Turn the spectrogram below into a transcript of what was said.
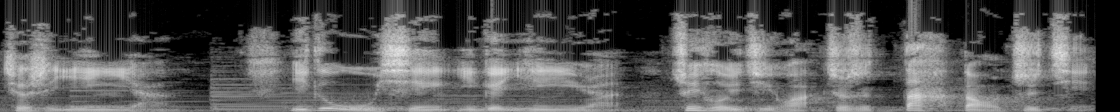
就是阴阳，一个五行，一个阴阳。最后一句话就是大道至简，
